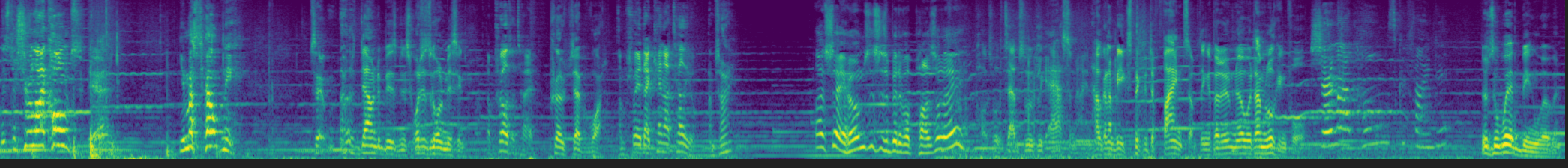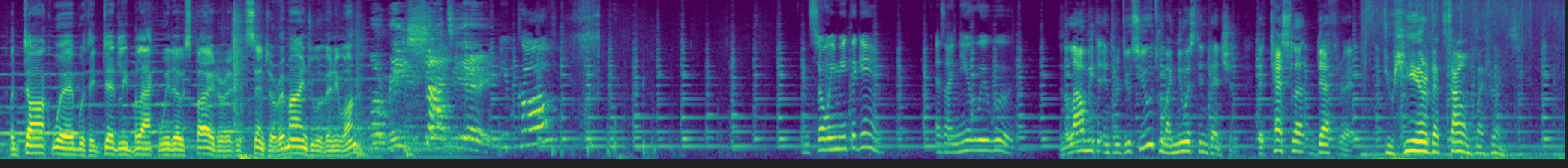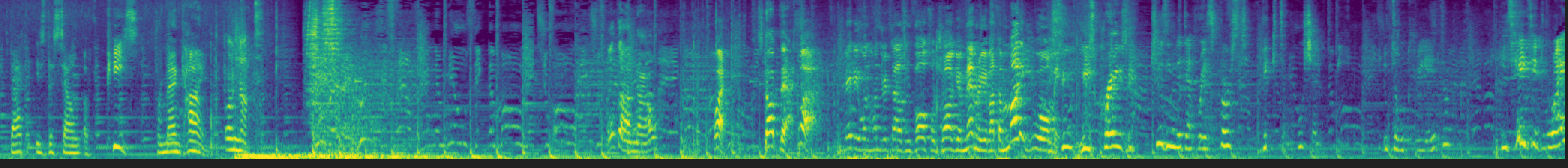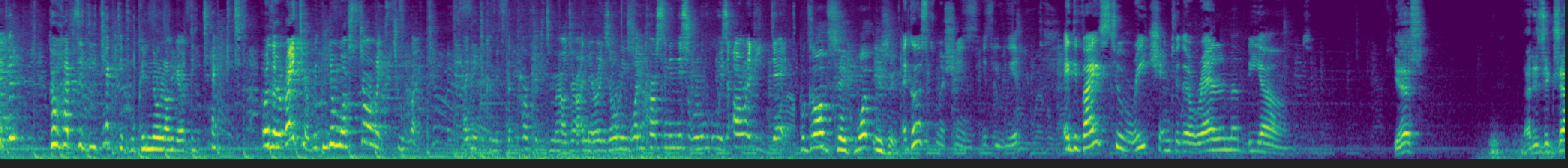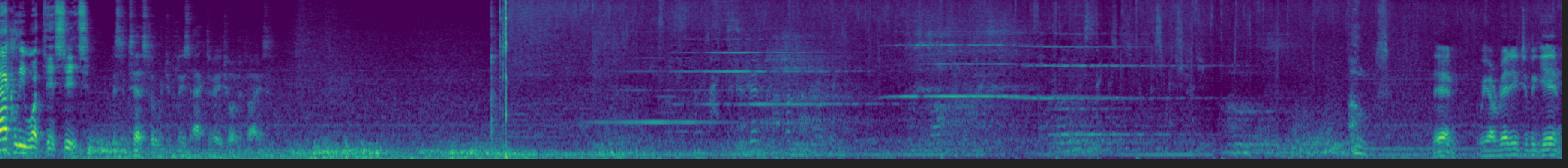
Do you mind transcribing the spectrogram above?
Mr. Sherlock Holmes! Yeah? You must help me! So, down to business. What has gone missing? A prototype. Prototype of what? I'm afraid I cannot tell you. I'm sorry? I say, Holmes, this is a bit of a puzzle, eh? A puzzle. It's absolutely asinine. How can I be expected to find something if I don't know what I'm looking for? Sherlock Holmes could find it. There's a web being woven. A dark web with a deadly black widow spider at its center. Remind you of anyone? Marie Chartier! You called? And so we meet again, as I knew we would. And allow me to introduce you to my newest invention, the Tesla Death Ray. Do you hear that sound, my friends? That is the sound of peace for mankind. Or not. Hold on now. What? Stop that! What? Maybe 100,000 volts will jog your memory about the money you owe me. See, he's crazy. Choosing the Death Ray's first victim, who shall it be? Its own creator? Its hated rival? Perhaps a detective who can no longer detect? Or the writer with no more stories to write? I need to commit the perfect murder, and there is only one person in this room who is already dead. For God's sake, what is it? A ghost machine, if you will. A device to reach into the realm beyond. Yes? That is exactly what this is. Mr. Tesla, would you please activate your device? Then, we are ready to begin.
